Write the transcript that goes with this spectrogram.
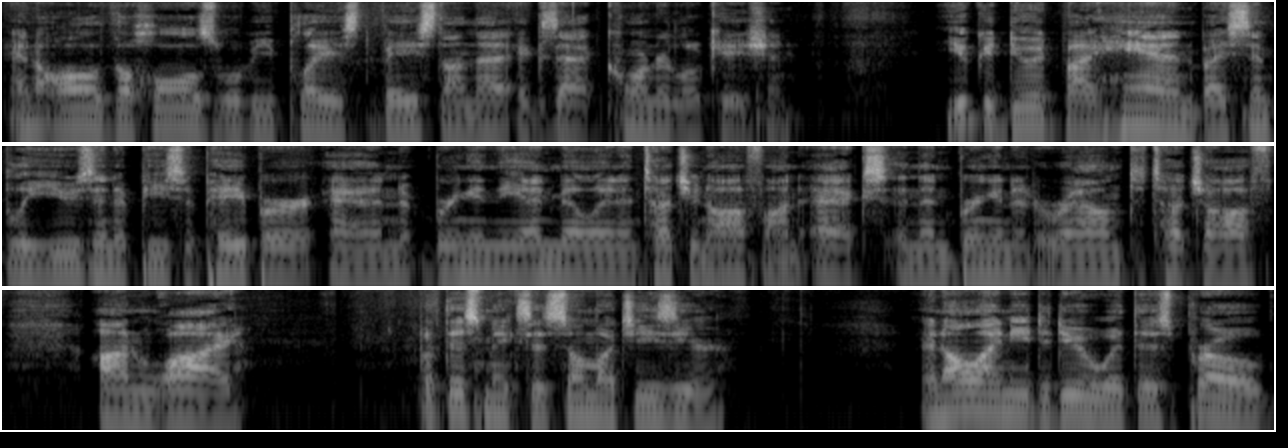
And all of the holes will be placed based on that exact corner location. You could do it by hand by simply using a piece of paper and bringing the end mill in and touching off on X and then bringing it around to touch off on Y. But this makes it so much easier. And all I need to do with this probe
